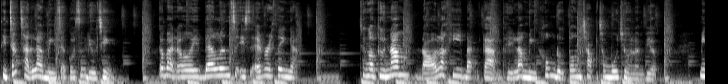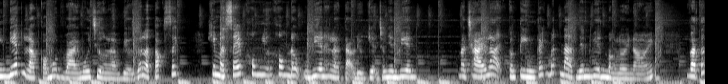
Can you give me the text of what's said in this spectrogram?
thì chắc chắn là mình sẽ có sự điều chỉnh. Các bạn ơi, balance is everything ạ. Trường hợp thứ năm đó là khi bạn cảm thấy là mình không được tôn trọng trong môi trường làm việc. Mình biết là có một vài môi trường làm việc rất là toxic khi mà sếp không những không động viên hay là tạo điều kiện cho nhân viên mà trái lại còn tìm cách bắt nạt nhân viên bằng lời nói và tất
